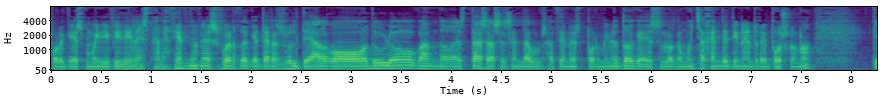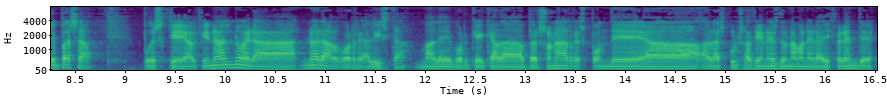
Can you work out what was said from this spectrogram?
Porque es muy difícil estar haciendo un esfuerzo que te resulte algo duro cuando estás a 60 pulsaciones por minuto, que es lo que mucha gente tiene en reposo, ¿no? ¿Qué pasa? Pues que al final no era, no era algo realista, ¿vale? Porque cada persona responde a, las pulsaciones de una manera diferente.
